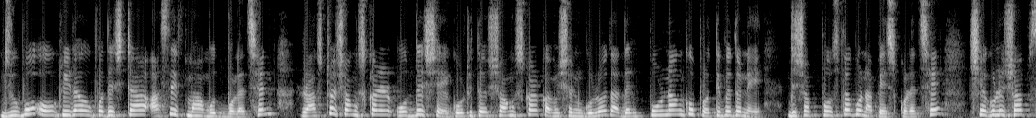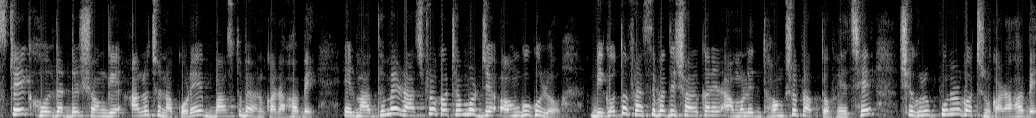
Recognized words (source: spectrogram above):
যুব ও ক্রীড়া উপদেষ্টা আসিফ মাহমুদ বলেছেন, রাষ্ট্র সংস্কারের উদ্দেশ্যে গঠিত সংস্কার কমিশনগুলো তাদের পূর্ণাঙ্গ প্রতিবেদনে যেসব প্রস্তাবনা পেশ করেছে, সেগুলো সব স্টেক হোল্ডারদের সঙ্গে আলোচনা করে বাস্তবায়ন করা হবে। এর মাধ্যমে রাষ্ট্র কাঠামোর যে অঙ্গগুলো বিগত ফ্যাসিবাদী সরকারের আমলে ধ্বংসপ্রাপ্ত হয়েছে, সেগুলো পুনর্গঠন করা হবে।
